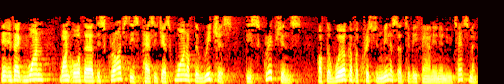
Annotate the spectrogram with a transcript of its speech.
In fact, one, one author describes this passage as one of the richest descriptions of the work of a Christian minister to be found in the New Testament.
